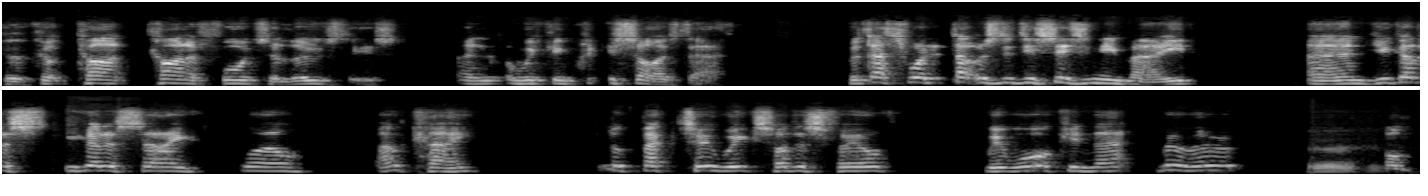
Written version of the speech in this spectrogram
because can't can't afford to lose this, and we can criticise that. But that's what that was the decision he made, and you got to you got to say, well, okay, look back two weeks Huddersfield, we're walking that Mhm. bump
